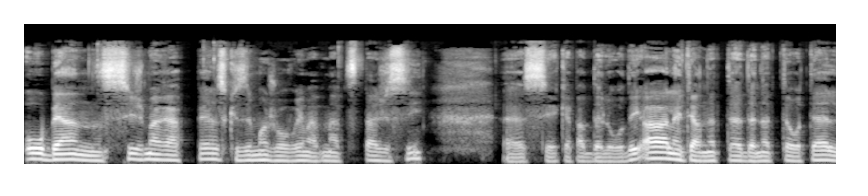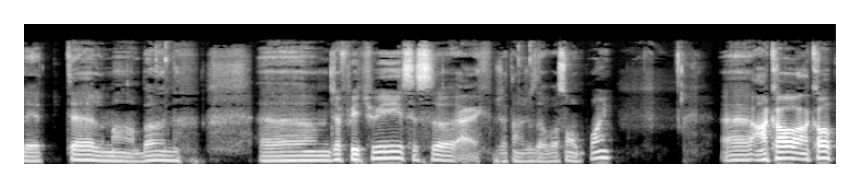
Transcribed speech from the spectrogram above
aubaine. Si je me rappelle, excusez-moi, je vais ouvrir ma petite page ici. Euh, c'est capable de loader. Ah, l'Internet de notre hôtel est tellement bonne. Euh, Jeff Petrie, c'est ça. J'attends juste d'avoir son point. Euh, encore, encore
